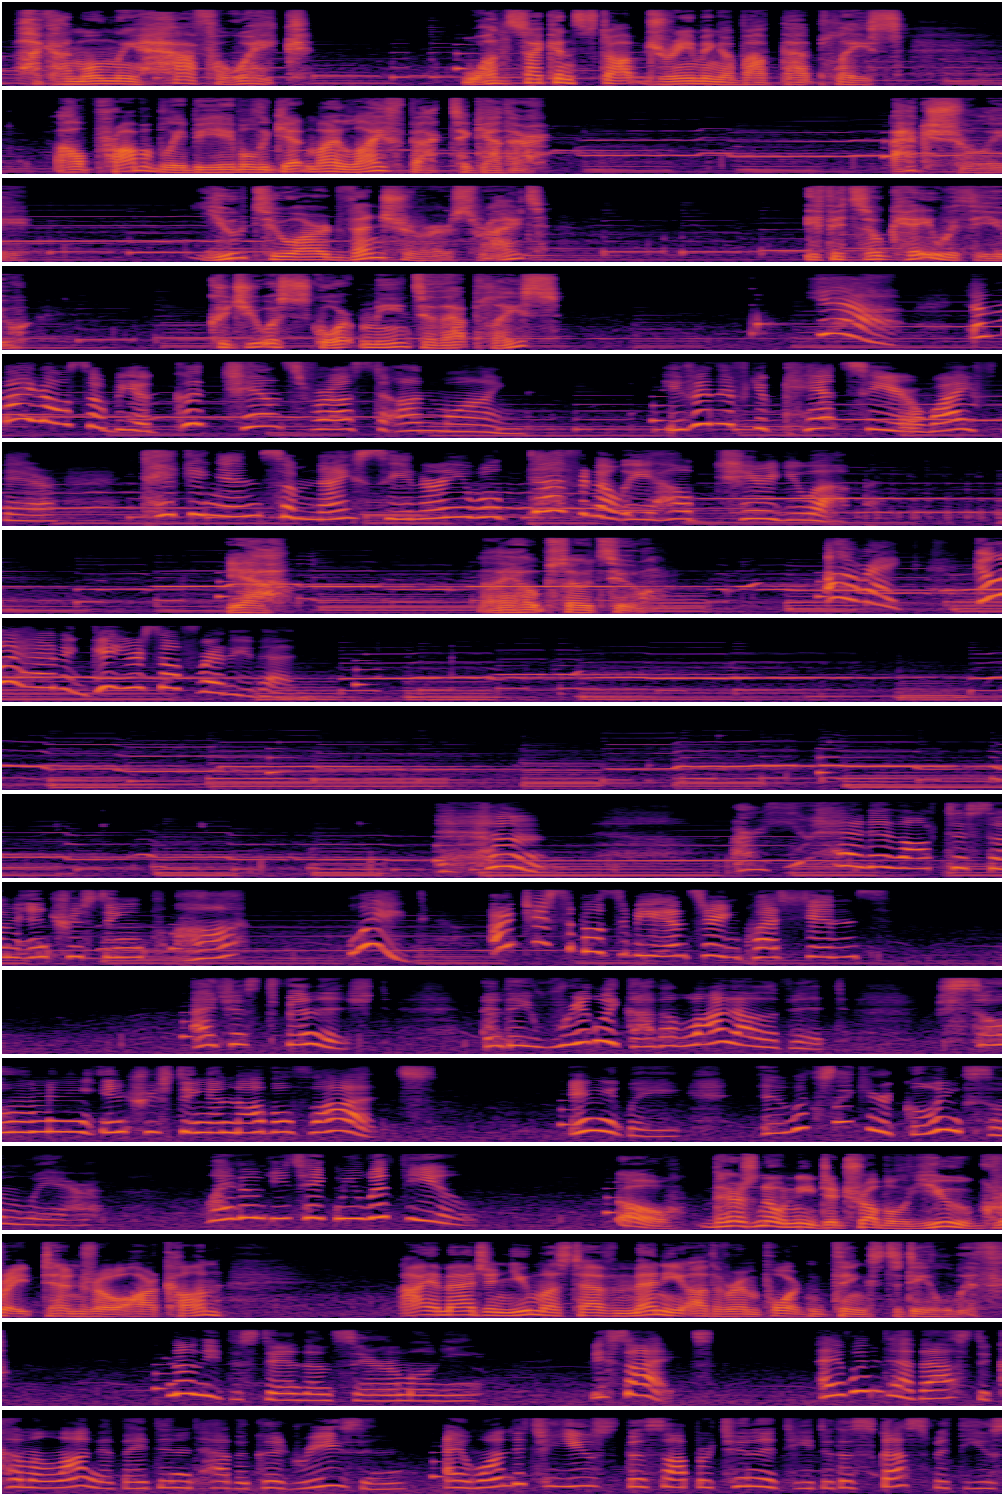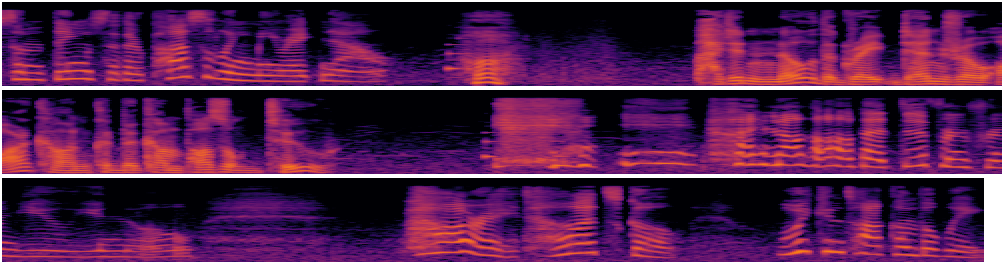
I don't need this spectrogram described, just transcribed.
Like I'm only half awake. Once I can stop dreaming about that place, I'll probably be able to get my life back together. Actually, you two are adventurers, right? If it's okay with you, could you escort me to that place? Yeah, it might also be a good chance for us to unwind. Even if you can't see your wife there, taking in some nice scenery will definitely help cheer you up. Yeah, I hope so too. Alright, go ahead and get yourself ready then. Headed off to some interesting... Huh? Wait, aren't you supposed to be answering questions? I just finished, and they really got a lot out of it. So many interesting and novel thoughts. Anyway, it looks like you're going somewhere. Why don't you take me with you? Oh, there's no need to trouble you, great Dendro Archon. I imagine you must have many other important things to deal with. No need to stand on ceremony. Besides, I wouldn't have asked to come along if I didn't have a good reason. I wanted to use this opportunity to discuss with you some things that are puzzling me right now. Huh. I didn't know the great Dendro Archon could become puzzled too. I'm not all that different from you, you know. Alright, let's go. We can talk on the way.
